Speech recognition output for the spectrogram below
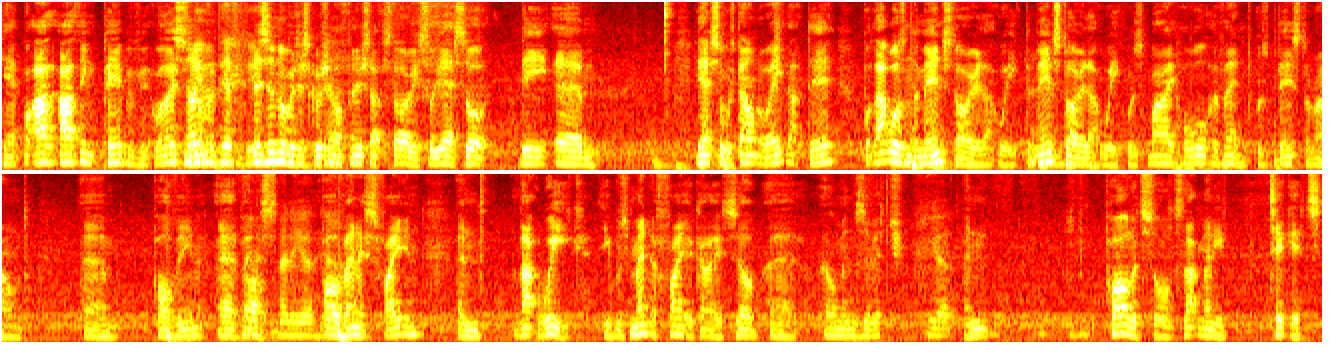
yeah, but I, I think pay per view. Well, this is Not another, pay per view. this is another discussion. Yeah. I'll finish that story. So yeah, so the um, yeah, so it was down to eight that day, but that wasn't the main story that week. The main Mm. story that week was my whole event was based around um, Paul Ven- uh, Venice. Oh, Venia, Paul yeah. Venice fighting, and that week he was meant to fight a guy, Zel- uh, Elman Zivic. yeah. And Paul had sold that many tickets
